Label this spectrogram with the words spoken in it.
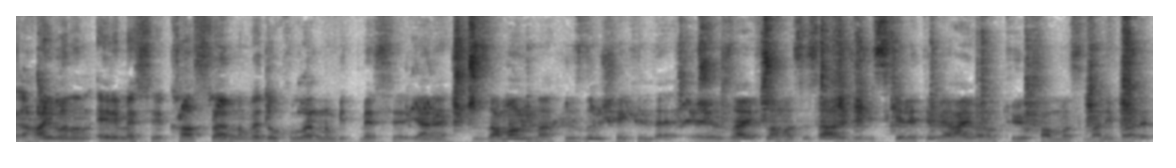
e, hayvanın erimesi, kaslarının ve dokularının bitmesi yani zamanla hızlı bir şekilde e, zayıflaması sadece iskeleti ve hayvanın tüyü kalmasından ibaret.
